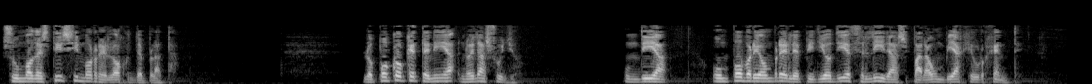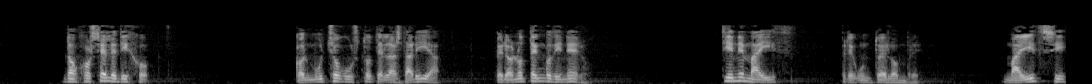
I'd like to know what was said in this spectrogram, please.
su modestísimo reloj de plata. Lo poco que tenía no era suyo. Un día, un pobre hombre le pidió diez liras para un viaje urgente. Don José le dijo con mucho gusto te las daría, pero no tengo dinero. ¿Tiene maíz? preguntó el hombre. Maíz sí,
